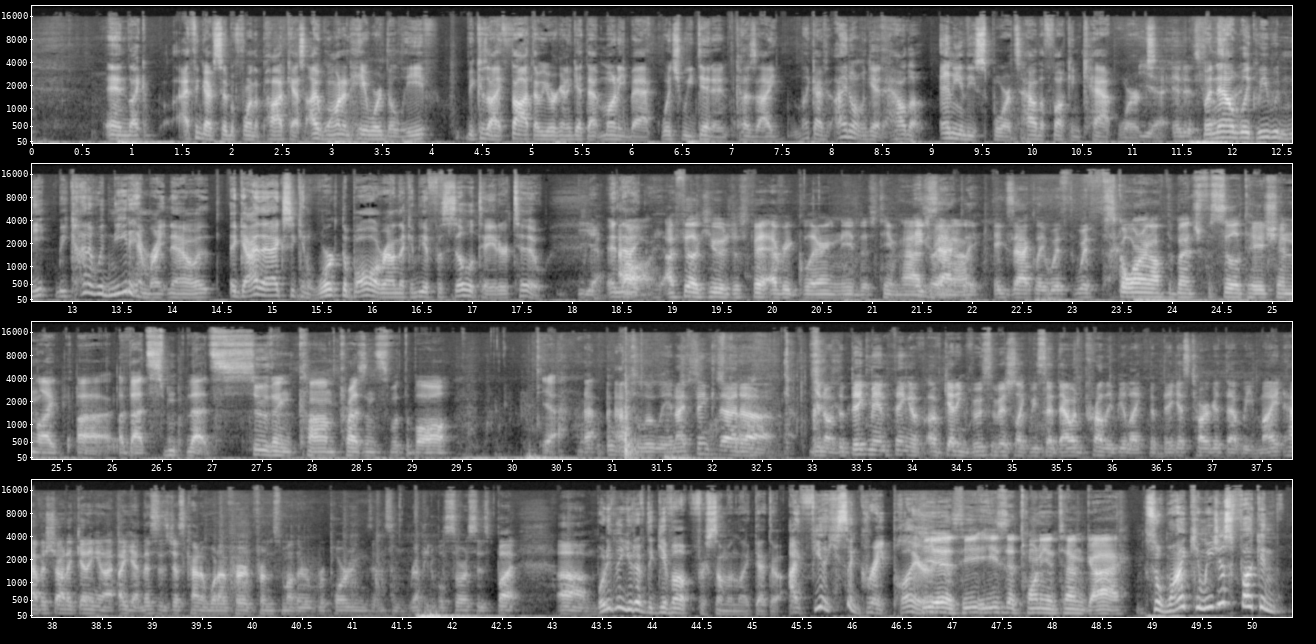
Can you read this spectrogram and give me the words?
and like I think I've said before in the podcast, I wanted Hayward to leave because I thought that we were going to get that money back, which we didn't. Because I like I, I don't get how the any of these sports how the fucking cap works. Yeah, it is. But now, like we would need, we kind of would need him right now. A, a guy that actually can work the ball around, that can be a facilitator too. yeah, And that, Oh, I feel like he would just fit every glaring need this team has right exactly, now. exactly. With with Scoring off the bench, facilitation, like uh, that sm- that soothing, calm presence with the ball. Yeah. A- Absolutely, and I think that uh, you know the big man thing of, of getting Vucevic, like we said, that would probably be like the biggest target that we might have a shot at getting. And I, again, this is just kind of what I've heard from some other reportings and some reputable sources. But um, what do you think you'd have to give up for someone like that though? I feel he's a great player. He is. He, he's a 20 and 10 guy. So why can we just fucking,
